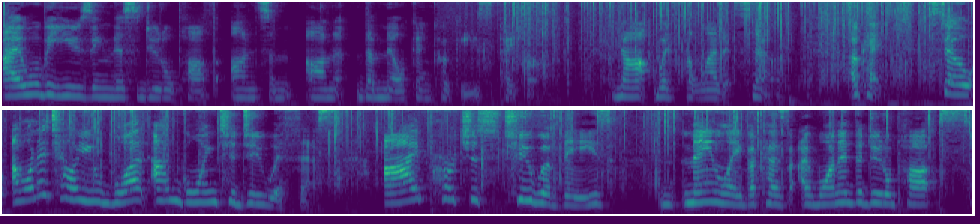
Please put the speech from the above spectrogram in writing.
I will be using this Doodle Pop on some, on the milk and cookies paper, not with the Let It Snow. Okay, so I want to tell you what I'm going to do with this. I purchased two of these mainly because I wanted the Doodle Pops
